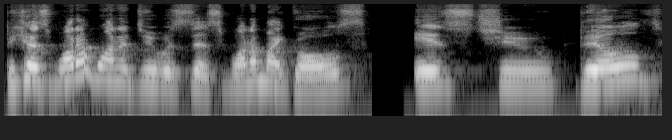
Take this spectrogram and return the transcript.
Because what I want to do is this one of my goals is to build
